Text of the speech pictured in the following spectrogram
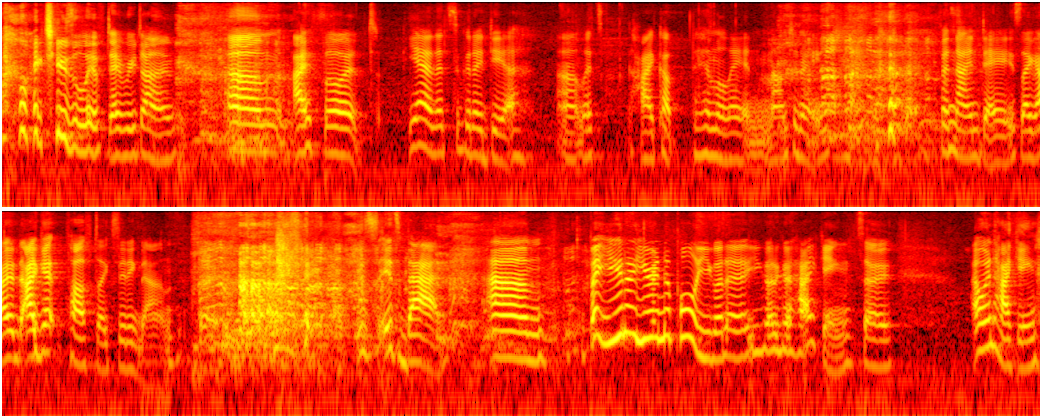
I like choose a lift every time. Um, I thought, yeah, that's a good idea. Uh, let's hike up the Himalayan mountain range for nine days. Like I, I get puffed like sitting down. It's, it's bad. Um, but you know, you're in Nepal. You gotta you gotta go hiking. So I went hiking.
